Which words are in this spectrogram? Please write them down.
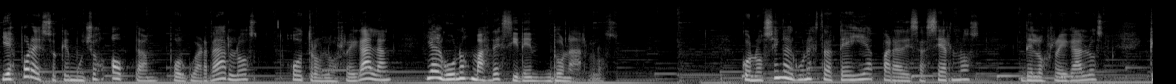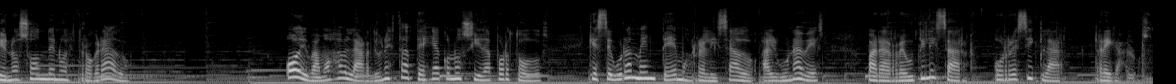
y es por eso que muchos optan por guardarlos, otros los regalan y algunos más deciden donarlos. ¿Conocen alguna estrategia para deshacernos de los regalos que no son de nuestro grado? Hoy vamos a hablar de una estrategia conocida por todos que seguramente hemos realizado alguna vez para reutilizar o reciclar regalos.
